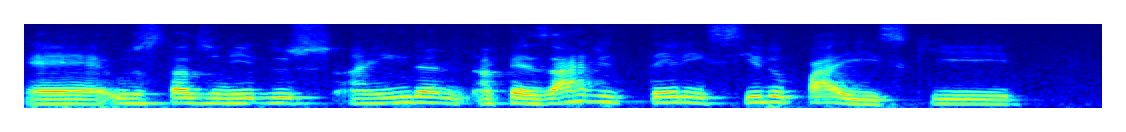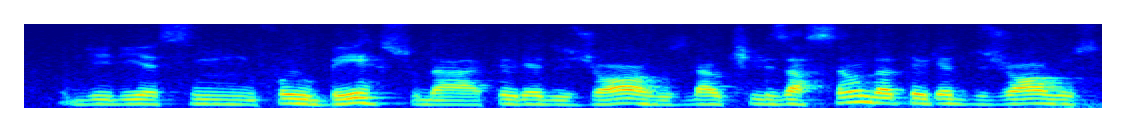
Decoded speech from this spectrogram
é, os Estados Unidos ainda, apesar de terem sido o país que diria assim, foi o berço da teoria dos jogos, da utilização da teoria dos jogos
